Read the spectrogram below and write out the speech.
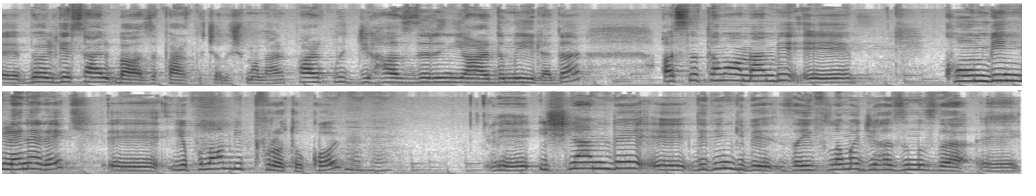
e, bölgesel bazı farklı çalışmalar, farklı cihazların yardımıyla da aslında tamamen bir kombinlenerek yapılan bir protokol. E, işlemde e, dediğim gibi zayıflama cihazımızla e,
